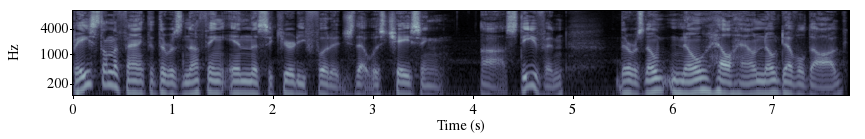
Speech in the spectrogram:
based on the fact that there was nothing in the security footage that was chasing uh, Steven, there was no no hellhound, no devil dog.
